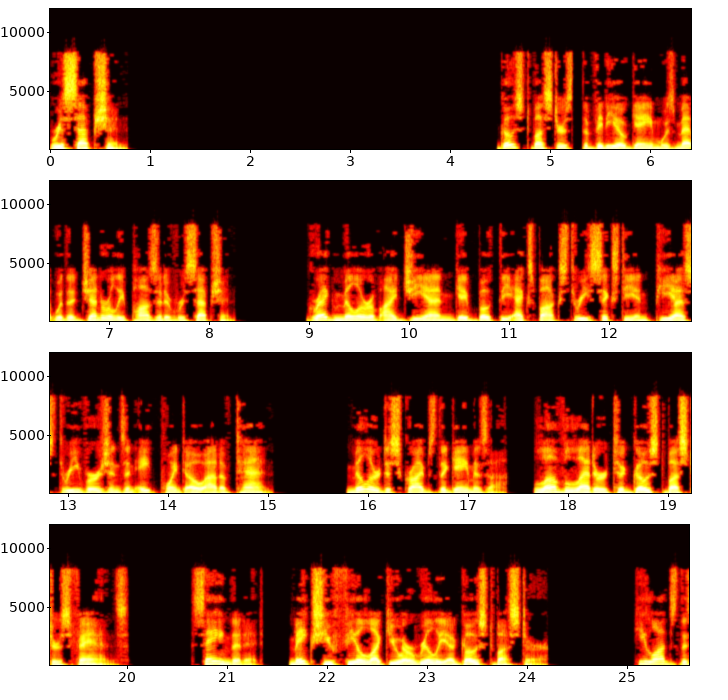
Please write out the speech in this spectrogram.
Reception Ghostbusters, the video game was met with a generally positive reception. Greg Miller of IGN gave both the Xbox 360 and PS3 versions an 8.0 out of 10. Miller describes the game as a love letter to Ghostbusters fans, saying that it makes you feel like you are really a Ghostbuster. He lauds the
